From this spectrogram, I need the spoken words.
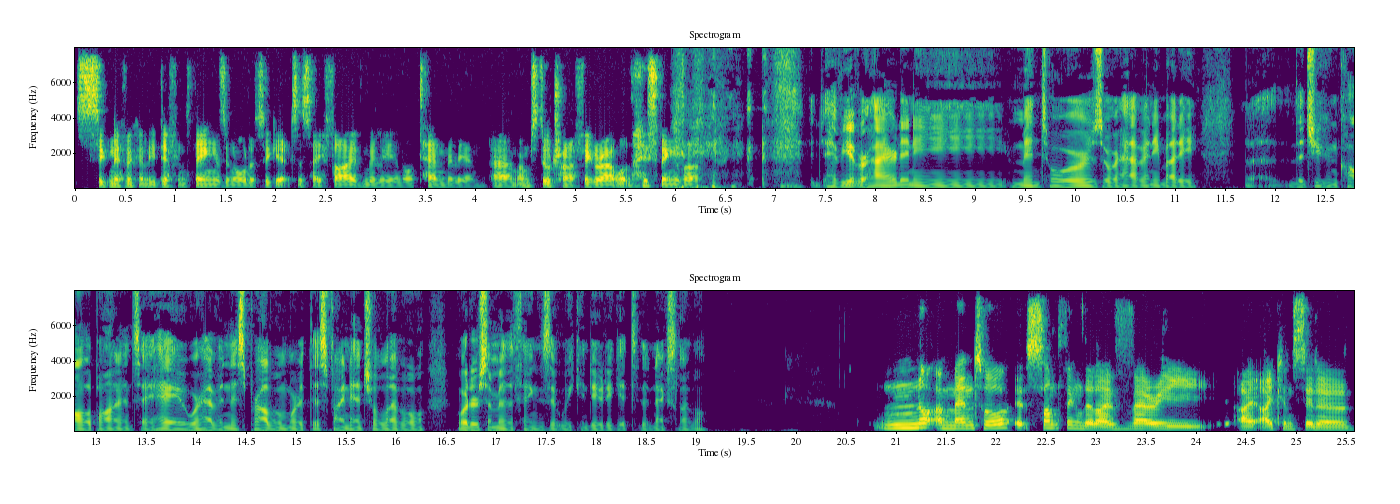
significantly different things in order to get to say 5 million or 10 million. Um, I'm still trying to figure out what those things are. have you ever hired any mentors or have anybody that you can call upon and say, "Hey, we're having this problem. We're at this financial level. What are some of the things that we can do to get to the next level?" Not a mentor. It's something that I very I, I consider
